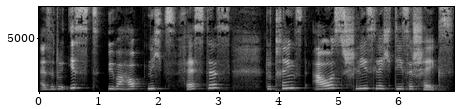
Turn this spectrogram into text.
Also du isst überhaupt nichts Festes. Du trinkst ausschließlich diese Shakes.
